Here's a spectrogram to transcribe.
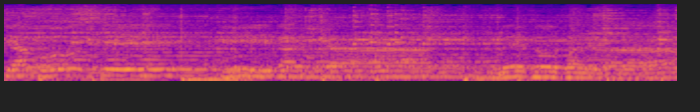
γεμίσει απόψε η καρδιά με το παραμαδάκι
